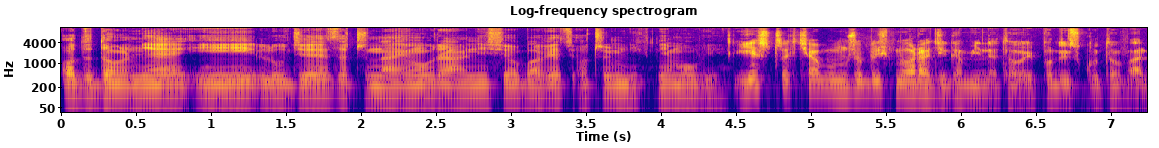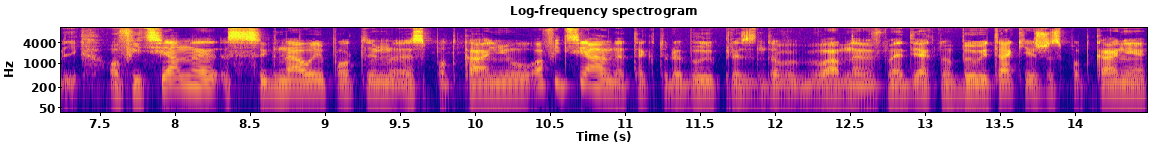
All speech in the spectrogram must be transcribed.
oddolnie i ludzie zaczynają realnie się obawiać, o czym nikt nie mówi. Jeszcze chciałbym, żebyśmy o Radzie Gabinetowej podyskutowali. Oficjalne sygnały po tym spotkaniu, oficjalne te, które były prezentowane w mediach, no były takie, że spotkanie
